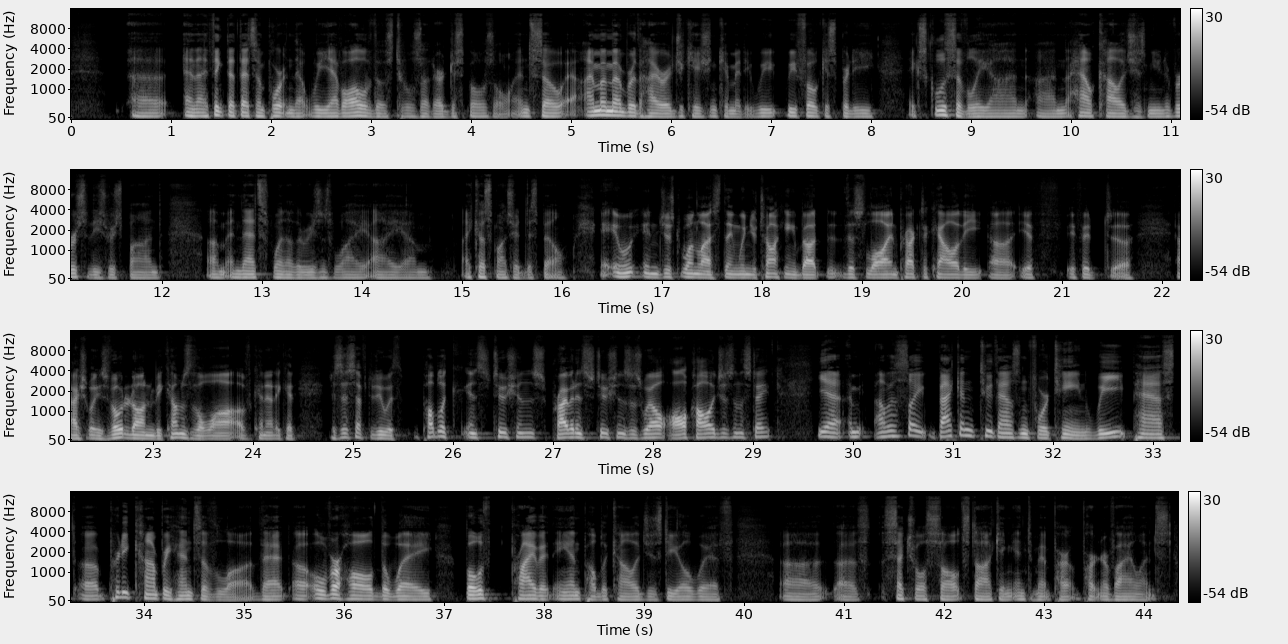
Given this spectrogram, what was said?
uh, and I think that that's important that we have all of those tools at our disposal. And so I'm a member of the Higher Education Committee. We, we focus pretty exclusively on, on how colleges and universities respond. Um, and that's one of the reasons why I, um, I co sponsored this bill. And, and, just one last thing when you're talking about this law in practicality, uh, if, if it uh, actually is voted on and becomes the law of Connecticut, does this have to do with public institutions, private institutions as well, all colleges in the state? Yeah, I, mean, I back in 2014, we passed a pretty comprehensive law that uh, overhauled the way both private and public colleges deal with uh, uh, sexual assault, stalking, intimate par- partner violence.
